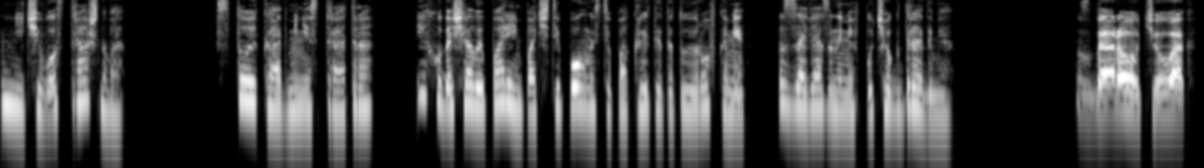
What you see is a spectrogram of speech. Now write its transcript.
ничего страшного. Стойка администратора и худощавый парень, почти полностью покрытый татуировками с завязанными в пучок дредами. «Здорово, чувак!»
